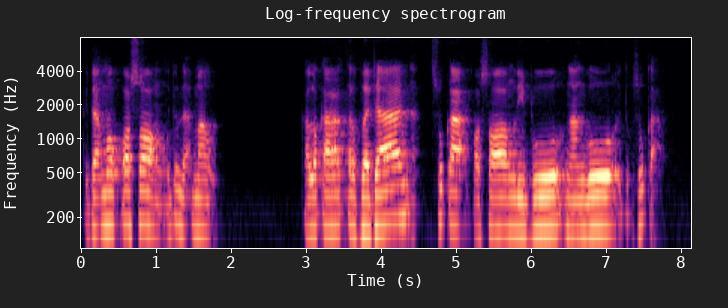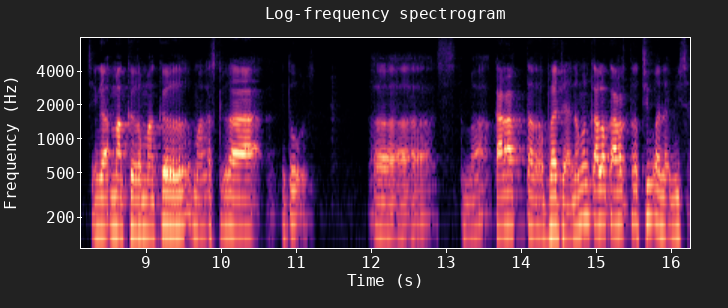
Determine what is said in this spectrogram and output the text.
tidak mau kosong, itu tidak mau. Kalau karakter badan suka kosong, libur, nganggur itu suka. Sehingga mager-mager, malas gerak itu uh, karakter badan. Namun kalau karakter jiwa tidak bisa.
